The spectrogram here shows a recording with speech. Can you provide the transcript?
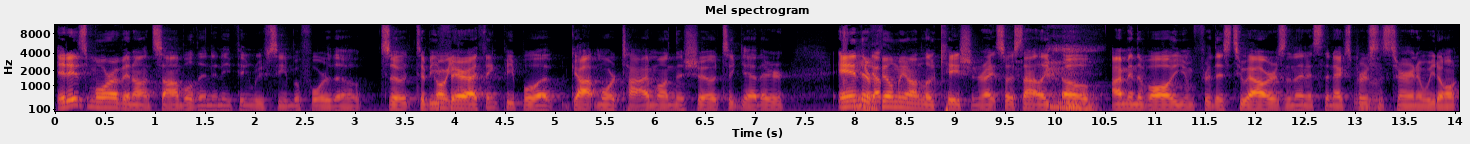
It is more of an ensemble than anything we've seen before, though. So to be Oh, fair, yeah. I think people have got more time on this show together, and they're filming on location, right? So it's not like, oh, I'm in the volume for this two hours, and then it's the next Mm-hmm. person's turn, and we don't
